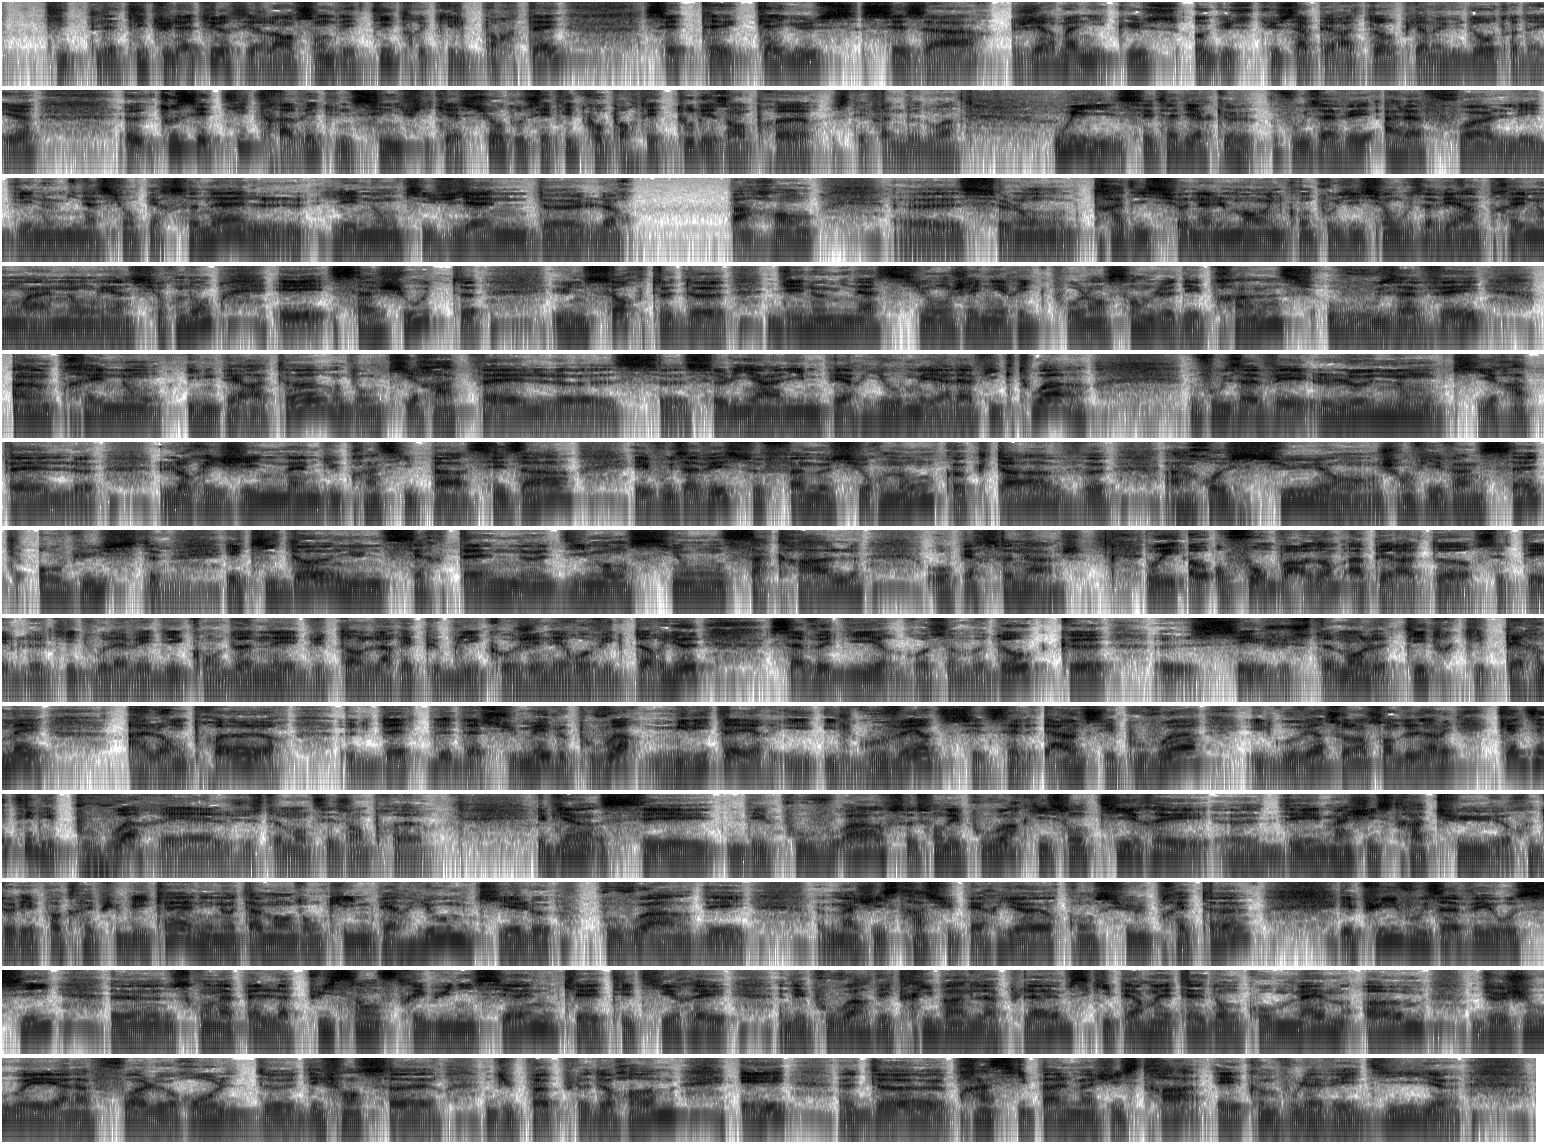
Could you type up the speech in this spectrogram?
la titulature, c'est-à-dire l'ensemble des titres qu'il portait, c'était Caius, César, Germanicus, Augustus Imperator, puis il y en a eu d'autres d'ailleurs. Euh, tous ces titres avaient une signification, tous ces titres comportaient tous les empereurs, Stéphane Benoît. Oui, c'est-à-dire que vous avez à la fois les dénominations personnelles, les noms qui viennent de leur parents, euh, selon traditionnellement une composition, vous avez un prénom, un nom et un surnom, et s'ajoute une sorte de dénomination générique pour l'ensemble des princes, où vous avez un prénom impérator, donc qui rappelle euh, ce, ce lien à l'imperium et à la victoire. Vous avez le nom qui rappelle l'origine même du principat César, et vous avez ce fameux surnom qu'Octave a reçu en janvier 27, Auguste, et qui donne une certaine dimension sacrale au personnage. Oui, au fond, par exemple, Imperator, c'était le titre, vous l'avez dit, qu'on donnait du temps de la République aux généraux victorieux. Ça veut dire, grosso modo, que euh, c'est justement le titre qui permet à l'empereur d'assumer le pouvoir militaire. Il, gouverne, c'est un de ses pouvoirs, il gouverne sur l'ensemble des armées. Quels étaient les pouvoirs réels justement de ces empereurs? Eh bien, c'est des pouvoirs, ce sont des pouvoirs qui sont tirés euh, des magistratures de l'époque républicaine et notamment donc l'imperium, qui est le pouvoir des magistrats supérieurs, consuls, prêteurs. Et puis vous avez aussi euh, ce qu'on appelle la puissance tribunicienne, qui a été tirée des pouvoirs des tribuns de la plèbe, ce qui permettait donc aux mêmes hommes de jouer à la fois le rôle de défenseur du peuple de Rome et de principal magistrat et, comme vous l'avez dit,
